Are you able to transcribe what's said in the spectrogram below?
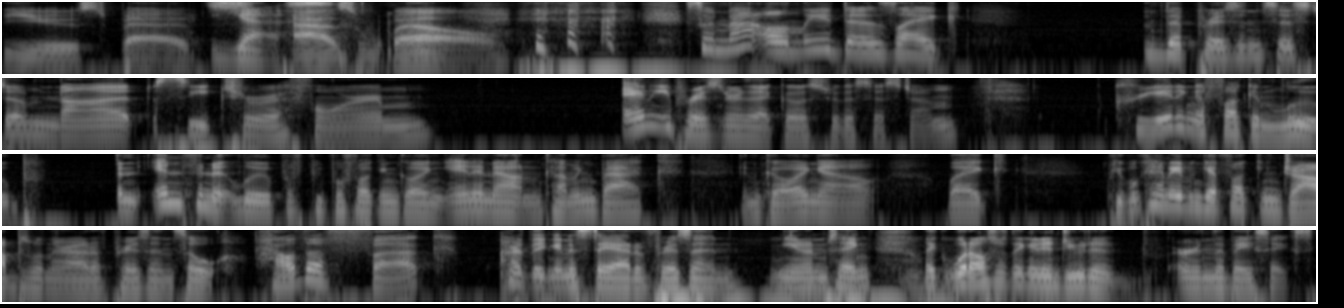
unused beds Yes. as well. So not only does like the prison system not seek to reform any prisoner that goes through the system, creating a fucking loop, an infinite loop of people fucking going in and out and coming back and going out. Like people can't even get fucking jobs when they're out of prison. So how the fuck are they going to stay out of prison? You know what I'm saying? Like what mm-hmm. else are they going to do to earn the basics?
